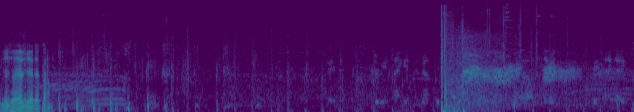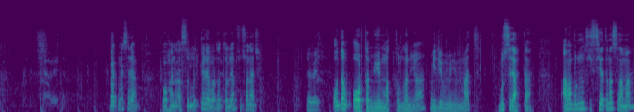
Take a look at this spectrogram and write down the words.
Gece hayır ciğer yakarım. Mesela o hani asırlık görev vardı hatırlıyor musun Soner? Evet. O da orta mühimmat kullanıyor. Medium mühimmat. Bu silahta. Ama bunun hissiyatı nasıl ama?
